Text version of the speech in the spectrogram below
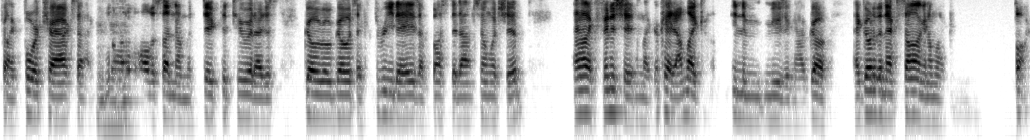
for like four tracks. I like mm-hmm. love. All of a sudden, I'm addicted to it. I just go, go, go. It's like three days. I busted out so much shit, and I like finish it. I'm like, okay, I'm like into music now. Go. I go to the next song, and I'm like, fuck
